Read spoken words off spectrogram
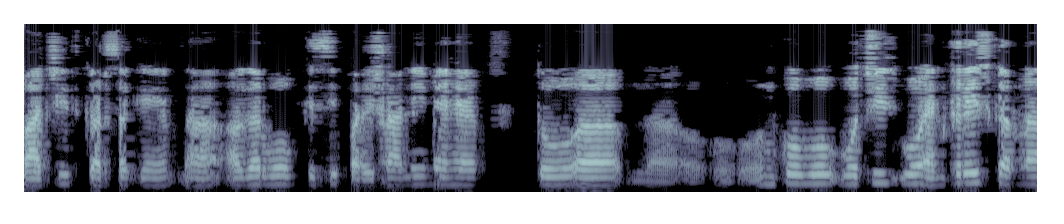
बातचीत कर सकें। अगर वो किसी परेशानी में है तो उनको वो वो चीज़ वो एनकरेज करना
